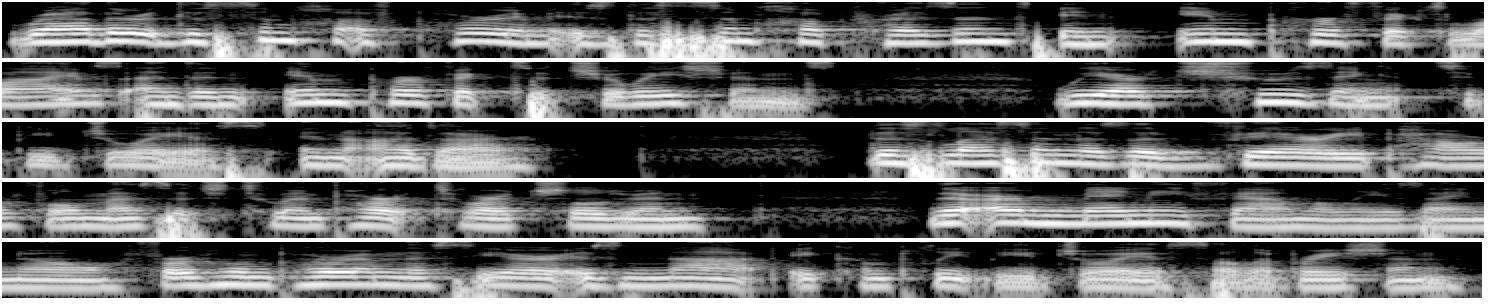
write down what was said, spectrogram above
Rather, the simcha of Purim is the simcha present in imperfect lives and in imperfect situations. We are choosing to be joyous in Adar. This lesson is a very powerful message to impart to our children. There are many families I know for whom Purim this year is not a completely joyous celebration.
